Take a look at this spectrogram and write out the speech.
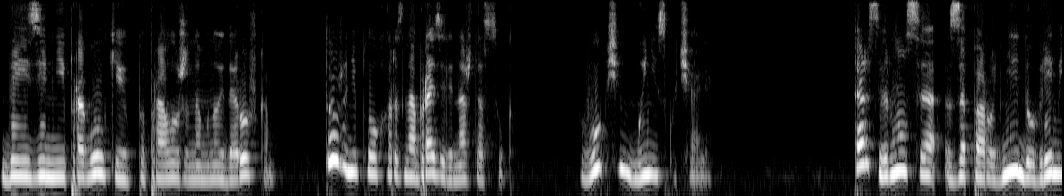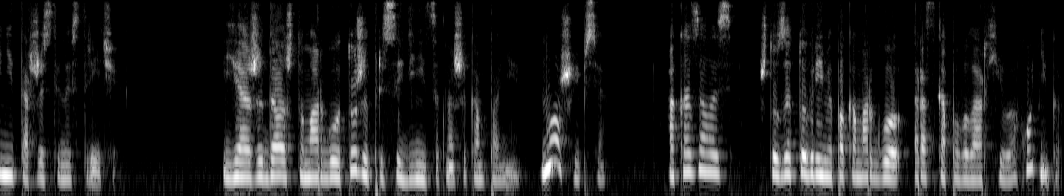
Да и зимние прогулки по проложенным мной дорожкам тоже неплохо разнообразили наш досуг. В общем, мы не скучали. Тарс вернулся за пару дней до времени торжественной встречи. Я ожидал, что Марго тоже присоединится к нашей компании, но ошибся. Оказалось, что за то время, пока Марго раскапывала архивы охотников,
